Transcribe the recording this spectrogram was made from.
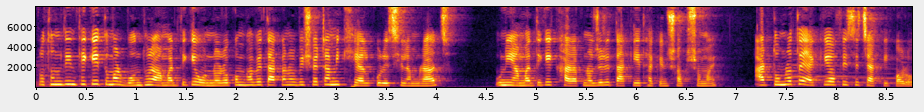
প্রথম দিন থেকেই তোমার বন্ধুর আমার দিকে অন্যরকমভাবে তাকানোর বিষয়টা আমি খেয়াল করেছিলাম রাজ। উনি আমার দিকে খারাপ নজরে তাকিয়ে থাকেন সব সময় আর তোমরা তো একই অফিসে চাকরি করো।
